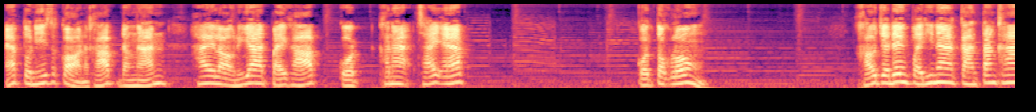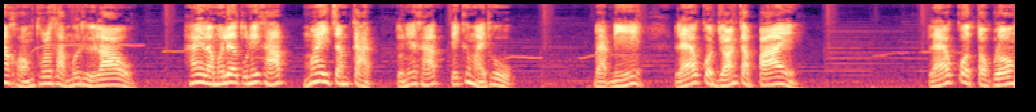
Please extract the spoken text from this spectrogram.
แอปตัวนี้ซะก่อนนะครับ ดังนั้นให้เราอนุญาตไปครับ กดขณะใช้แอป กดตกลง เขาจะเด้งไปที่หน้าการตั้งค่าของโทรศัพท์มือถือเรา ให้เรามาเลือกตรงนี้ครับ ไม่จำกัดตัวนี้ครับ ติ๊กเครื่องหมายถูก แบบนี้แล้วกดย้อนกลับไป แล้วกดตกลง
